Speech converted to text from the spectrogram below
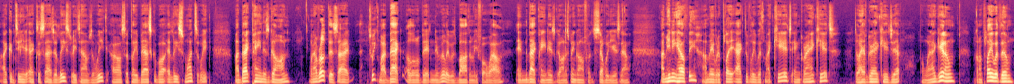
I continue to exercise at least three times a week. I also play basketball at least once a week. My back pain is gone when I wrote this, I tweaked my back a little bit, and it really was bothering me for a while. And the back pain is gone. It's been gone for several years now. I'm eating healthy. I'm able to play actively with my kids and grandkids. Don't have grandkids yet, but when I get them, I'm going to play with them.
